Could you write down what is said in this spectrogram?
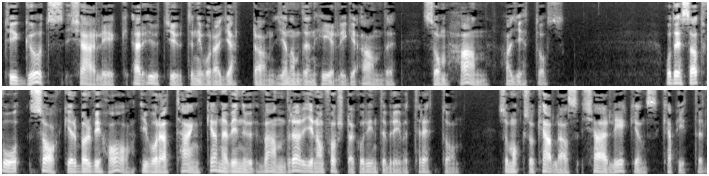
ty Guds kärlek är utgjuten i våra hjärtan genom den helige Ande som han har gett oss. Och dessa två saker bör vi ha i våra tankar när vi nu vandrar genom första Korinthierbrevet 13, som också kallas kärlekens kapitel.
